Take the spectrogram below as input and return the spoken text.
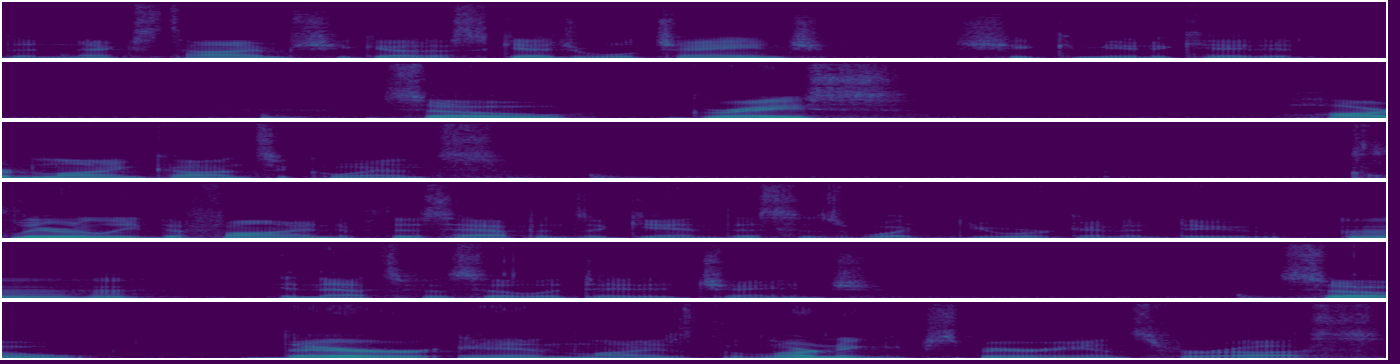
the next time she got a schedule change, she communicated. So, Grace, hard line consequence, clearly defined if this happens again, this is what you're going to do. hmm And that's facilitated change. So, therein lies the learning experience for us.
